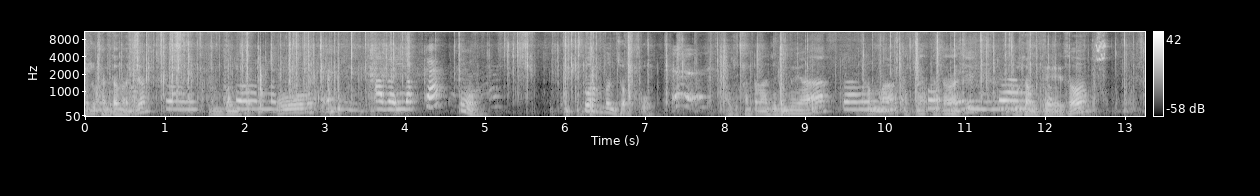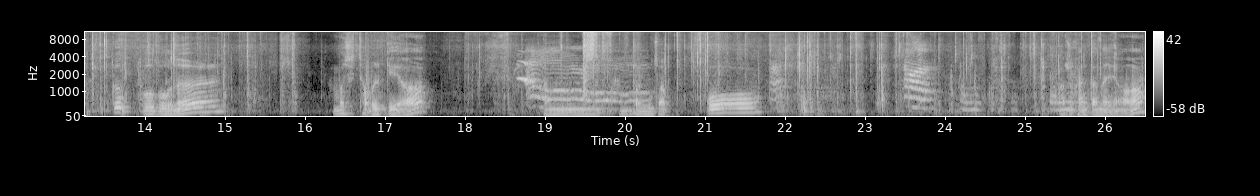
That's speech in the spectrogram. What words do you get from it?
아주 간단하죠? 한 번 접고 아빠 이렇게? 어. 또 한 번 접고. 아주 간단하지 민우야 잠깐만 간단, 간단하지? 이 상태에서 끝 부분을 한 번씩 접을게요. 한 번 접고. 아주 간단해요.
